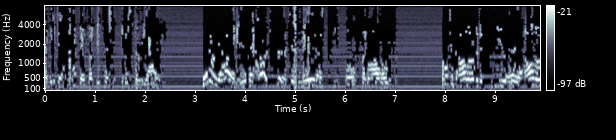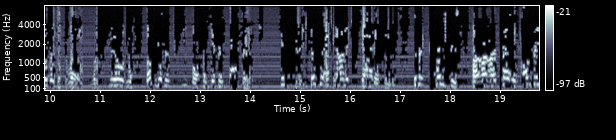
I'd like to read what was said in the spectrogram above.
that need to happen, but because it is the reality. The reality is that our church is made of people from all over. Not all over the CU area, all over the globe. We're filled with of different people from different backgrounds, history, socioeconomic statuses, different countries are, are, are present every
